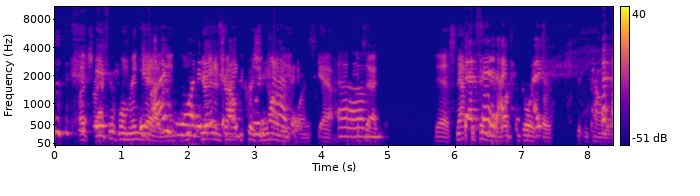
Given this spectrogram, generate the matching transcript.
Attractive woman, if yeah. I you, wanted you're in a drought I because you want to be it. one. Yeah, um exactly. Yeah, snap that your finger said, and I've- lock the door I've- first. Getting pounded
